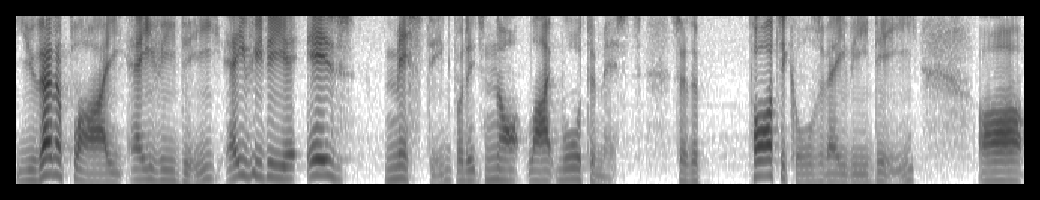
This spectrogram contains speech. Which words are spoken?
you then apply AVD. AVD is misted, but it's not like water mist. So the particles of AVD are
